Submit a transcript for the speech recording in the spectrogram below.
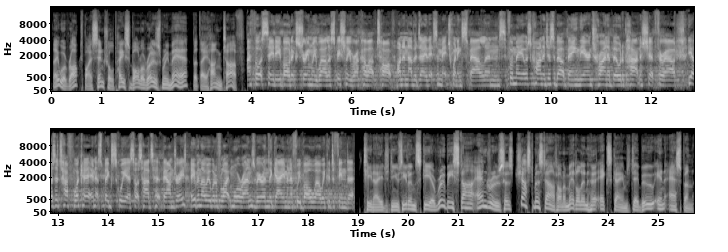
they were rocked by Central pace bowler Rosemary Mair, but they hung tough. I thought CD bowled extremely well, especially Rocco up top. On another day, that's a match winning spell. And for me, it was kind of just about being there and trying trying to build a partnership throughout. Yeah, it was a tough wicket and it's big square, so it's hard to hit boundaries. Even though we would have liked more runs, we're in the game, and if we bowl well, we could defend it. Teenage New Zealand skier Ruby Star Andrews has just missed out on a medal in her X Games debut in Aspen.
